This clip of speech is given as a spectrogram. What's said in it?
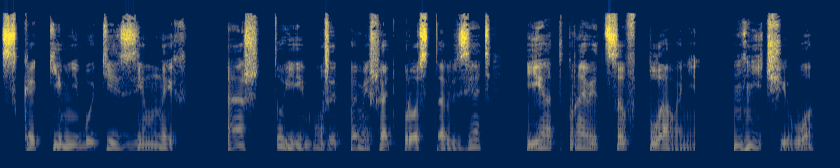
с каким-нибудь из земных, а что ей может помешать просто взять и отправиться в плавание? Ничего,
